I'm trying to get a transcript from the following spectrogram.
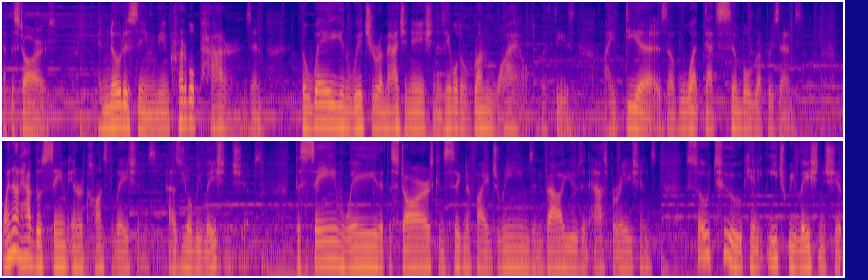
at the stars and noticing the incredible patterns and the way in which your imagination is able to run wild with these ideas of what that symbol represents. Why not have those same inner constellations as your relationships? The same way that the stars can signify dreams and values and aspirations, so too can each relationship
